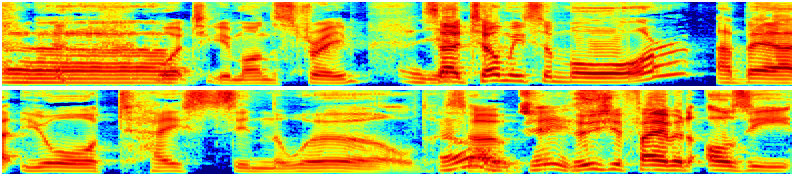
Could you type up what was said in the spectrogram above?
Uh, Watching him on stream. yeah. So tell me some more about your tastes in the world. Oh, so geez. who's your favourite Aussie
